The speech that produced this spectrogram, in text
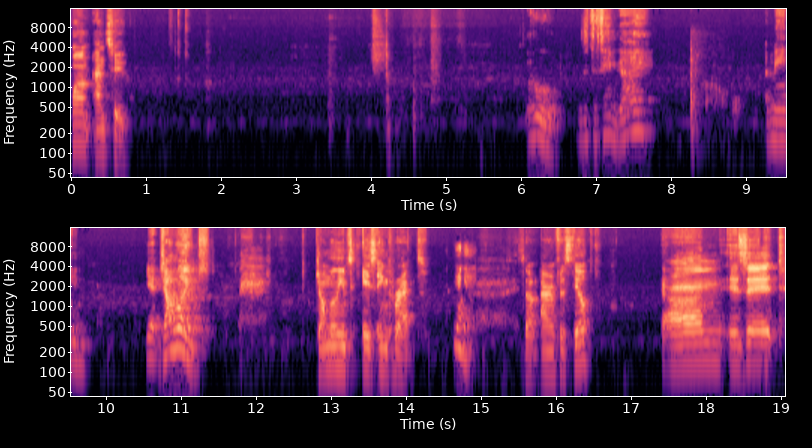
1 and 2? Ooh, is it the same guy? I mean, yeah, John Williams. John Williams is incorrect. Yeah. So Aaron for the steal. Um, is it?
